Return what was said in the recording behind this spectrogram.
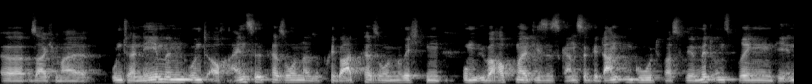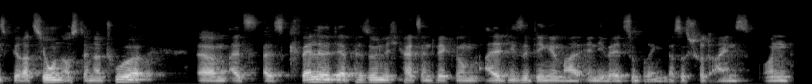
äh, sage ich mal, Unternehmen und auch Einzelpersonen, also Privatpersonen richten, um überhaupt mal dieses ganze Gedankengut, was wir mit uns bringen, die Inspiration aus der Natur, ähm, als, als Quelle der Persönlichkeitsentwicklung, all diese Dinge mal in die Welt zu bringen. Das ist Schritt eins. Und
